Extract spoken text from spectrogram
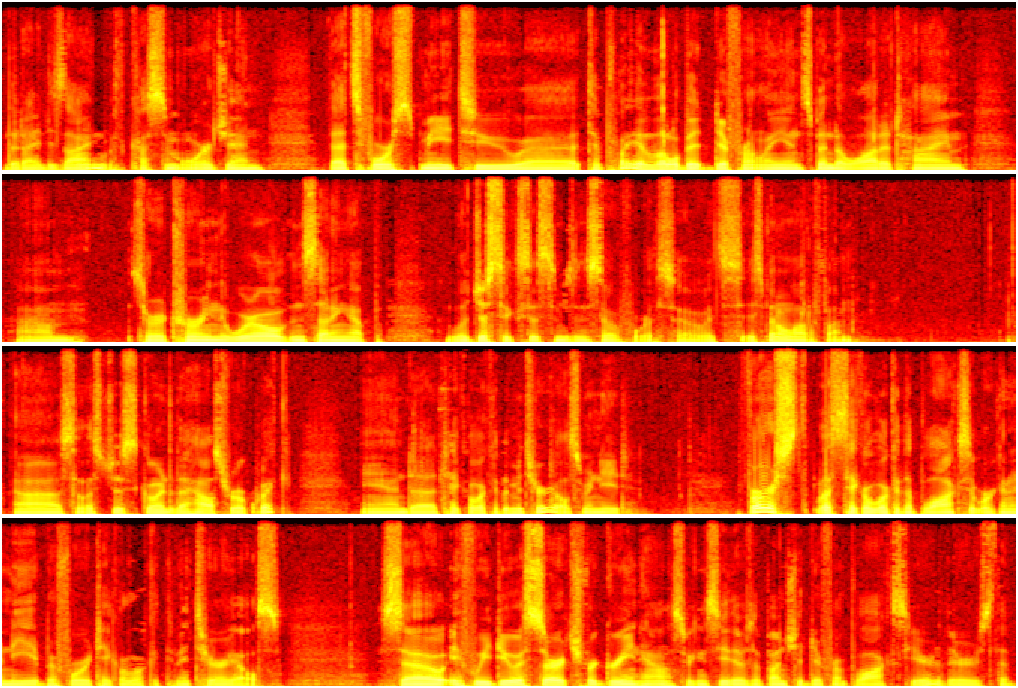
that I designed with custom origin. That's forced me to uh, to play a little bit differently and spend a lot of time. Um, sort of touring the world and setting up logistics systems and so forth. So it's it's been a lot of fun. Uh, so let's just go into the house real quick and uh, take a look at the materials we need. First, let's take a look at the blocks that we're going to need before we take a look at the materials. So if we do a search for greenhouse, we can see there's a bunch of different blocks here. There's the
